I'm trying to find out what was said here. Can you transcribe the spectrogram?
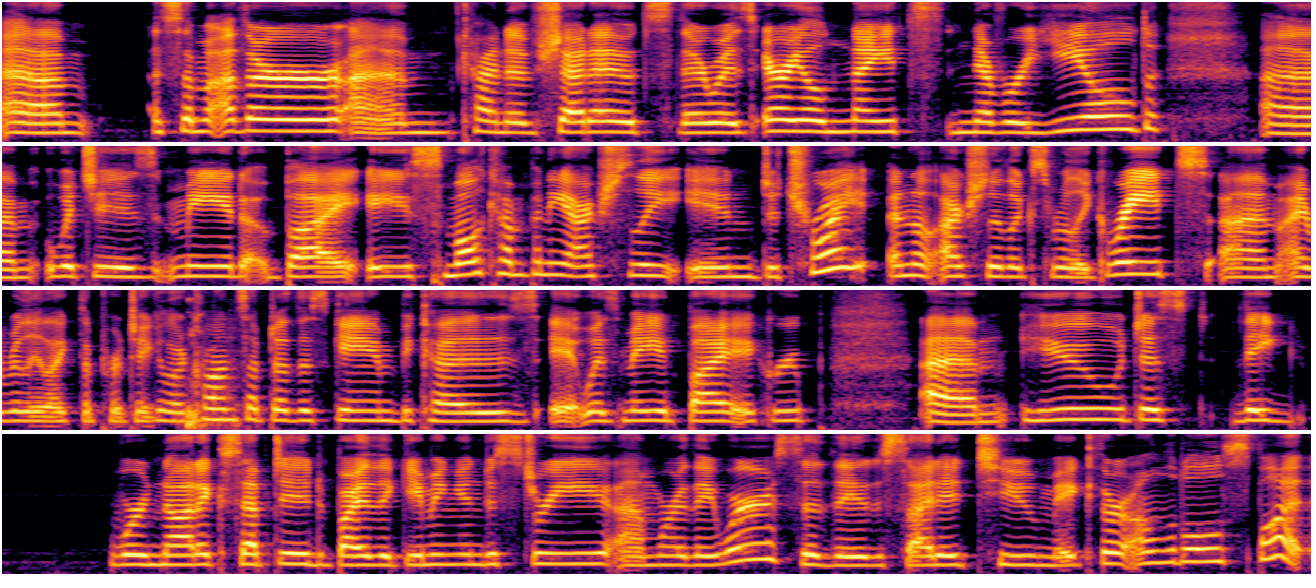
Um, some other um, kind of shout outs. There was Aerial Knights Never Yield, um, which is made by a small company actually in Detroit, and it actually looks really great. Um, I really like the particular concept of this game because it was made by a group um, who just they were not accepted by the gaming industry um, where they were, so they decided to make their own little spot,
